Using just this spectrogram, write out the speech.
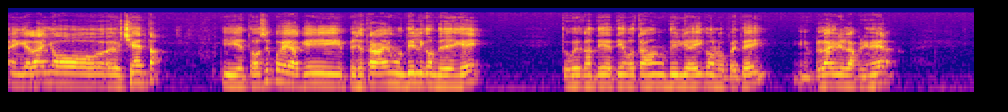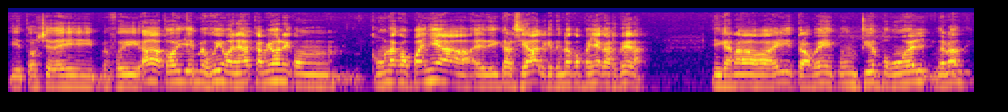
en el año 80 y entonces pues aquí empecé a trabajar en un dealer cuando llegué. Tuve cantidad de tiempo trabajando en un dealer ahí con los PT, en Flagler la primera. Y entonces de ahí me fui, ah, todavía me fui a manejar camiones con, con una compañía de García, que tenía una compañía cartera. Y ganaba ahí, trabajé un tiempo con él, grande.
